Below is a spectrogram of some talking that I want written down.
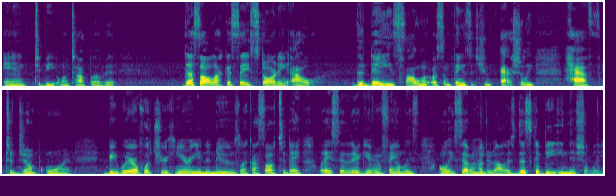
and to be on top of it. That's all I can say starting out the days following are some things that you actually have to jump on. Beware of what you're hearing in the news, like I saw today. Well, they said they're giving families only seven hundred dollars. This could be initially.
